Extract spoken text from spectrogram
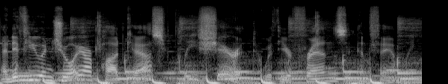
And if you enjoy our podcast, please share it with your friends and family.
